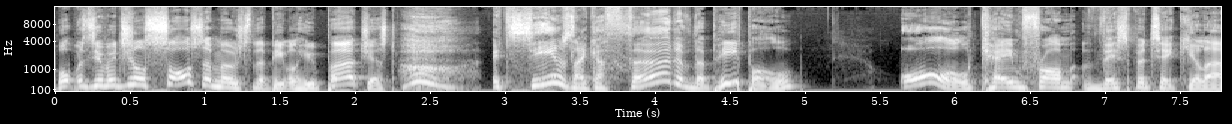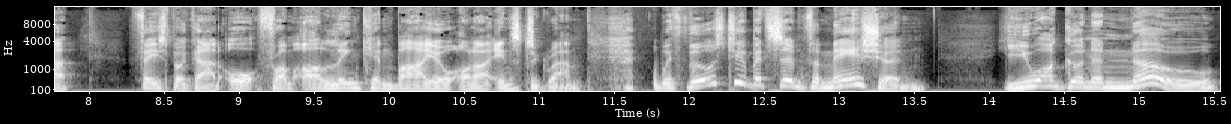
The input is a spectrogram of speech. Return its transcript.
What was the original source of most of the people who purchased? Oh, it seems like a third of the people all came from this particular Facebook ad or from our link in bio on our Instagram. With those two bits of information, you are going to know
